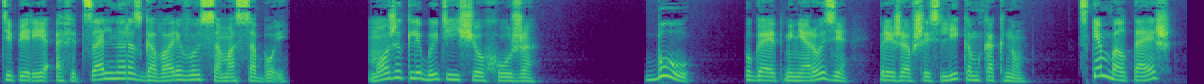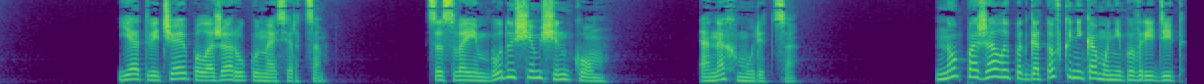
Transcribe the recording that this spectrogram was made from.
Теперь я официально разговариваю сама с собой. Может ли быть еще хуже? «Бу!» — пугает меня Рози, прижавшись ликом к окну. С кем болтаешь?» Я отвечаю, положа руку на сердце. Со своим будущим щенком. Она хмурится. Ну, пожалуй, подготовка никому не повредит.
